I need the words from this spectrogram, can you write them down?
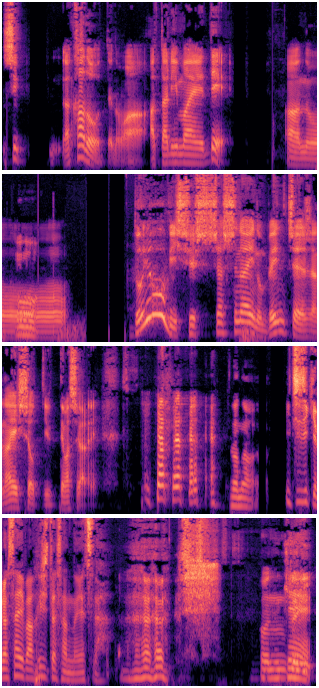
し、稼働ってのは当たり前で、あのー土曜日出社しないのベンチャーじゃないっしょって言ってましたからね。その、一時期のサイバー藤田さんのやつだ。本当に。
